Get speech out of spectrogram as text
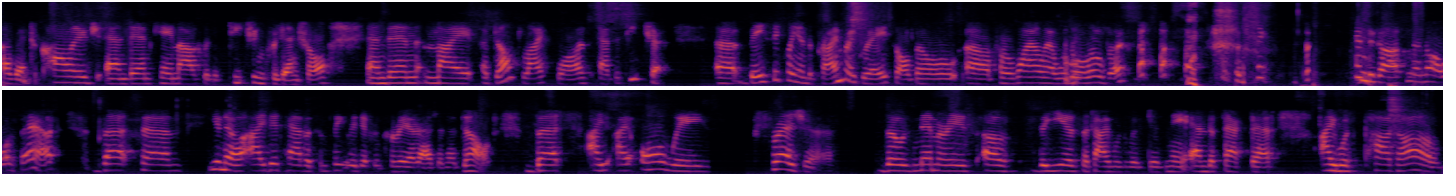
I went to college, and then came out with a teaching credential. And then my adult life was as a teacher. Uh, basically in the primary grades, although uh, for a while I was all over kindergarten and all of that. But, um, you know, I did have a completely different career as an adult. But I, I always treasure those memories of the years that I was with Disney and the fact that I was part of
